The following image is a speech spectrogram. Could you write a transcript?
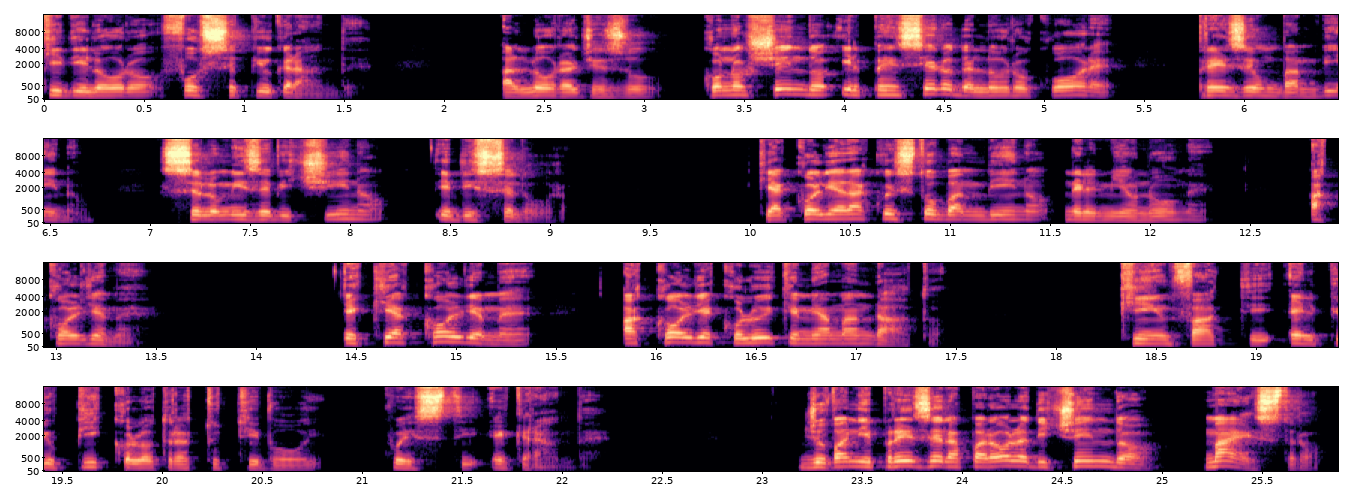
chi di loro fosse più grande. Allora Gesù, conoscendo il pensiero del loro cuore, prese un bambino, se lo mise vicino e disse loro, Chi accoglierà questo bambino nel mio nome, accoglie me. E chi accoglie me, accoglie colui che mi ha mandato. Chi infatti è il più piccolo tra tutti voi, questi è grande. Giovanni prese la parola dicendo, Maestro,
